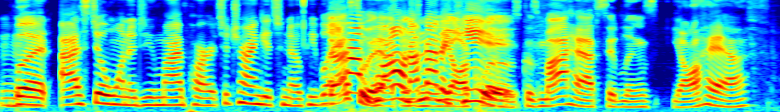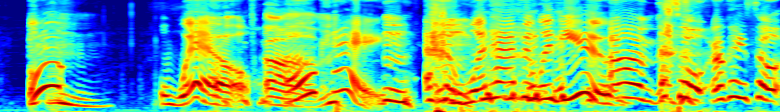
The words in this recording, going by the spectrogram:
Mm-hmm. But I still want to do my part to try and get to know people. that's and what I'm grown, happens I'm not a y'all kid. close. Because my half siblings, y'all half. Mm-hmm. Well, Um, okay. what happened with you? um so okay so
